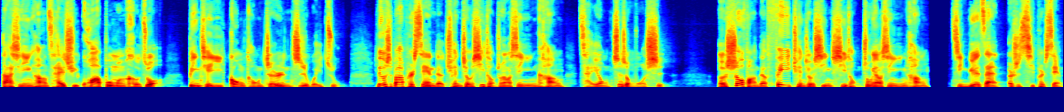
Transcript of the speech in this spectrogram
大型银行采取跨部门合作，并且以共同责任制为主，六十八 percent 的全球系统重要性银行采用这种模式，而受访的非全球性系统重要性银行仅约占二十七 percent。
